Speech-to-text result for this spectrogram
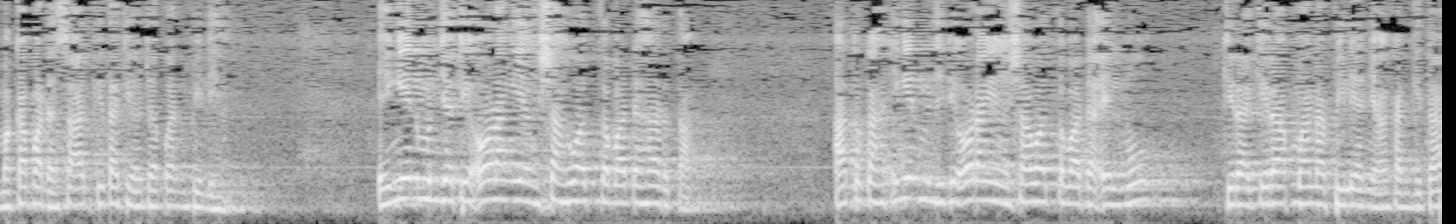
maka pada saat kita dihadapkan pilihan Ingin menjadi orang yang syahwat kepada harta? Ataukah ingin menjadi orang yang syahwat kepada ilmu? Kira-kira mana pilihan yang akan kita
